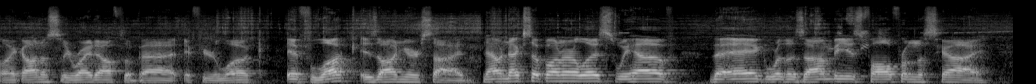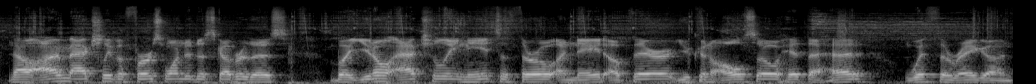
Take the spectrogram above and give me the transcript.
Like, honestly, right off the bat, if your luck, if luck is on your side. Now, next up on our list, we have the egg where the zombies fall from the sky. Now, I'm actually the first one to discover this, but you don't actually need to throw a nade up there. You can also hit the head with the ray gun.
